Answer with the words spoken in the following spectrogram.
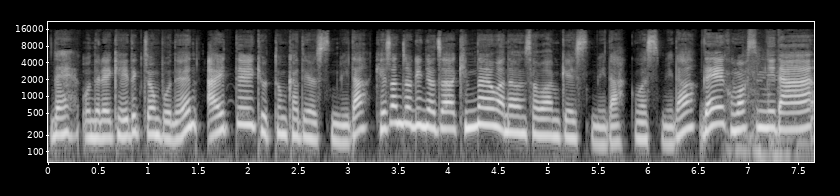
네, 오늘의 개이득 정보는 알뜰 교통카드였습니다. 계산적인 여자 김나영 아나운서와 함께했습니다. 고맙습니다. 네, 고맙습니다.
